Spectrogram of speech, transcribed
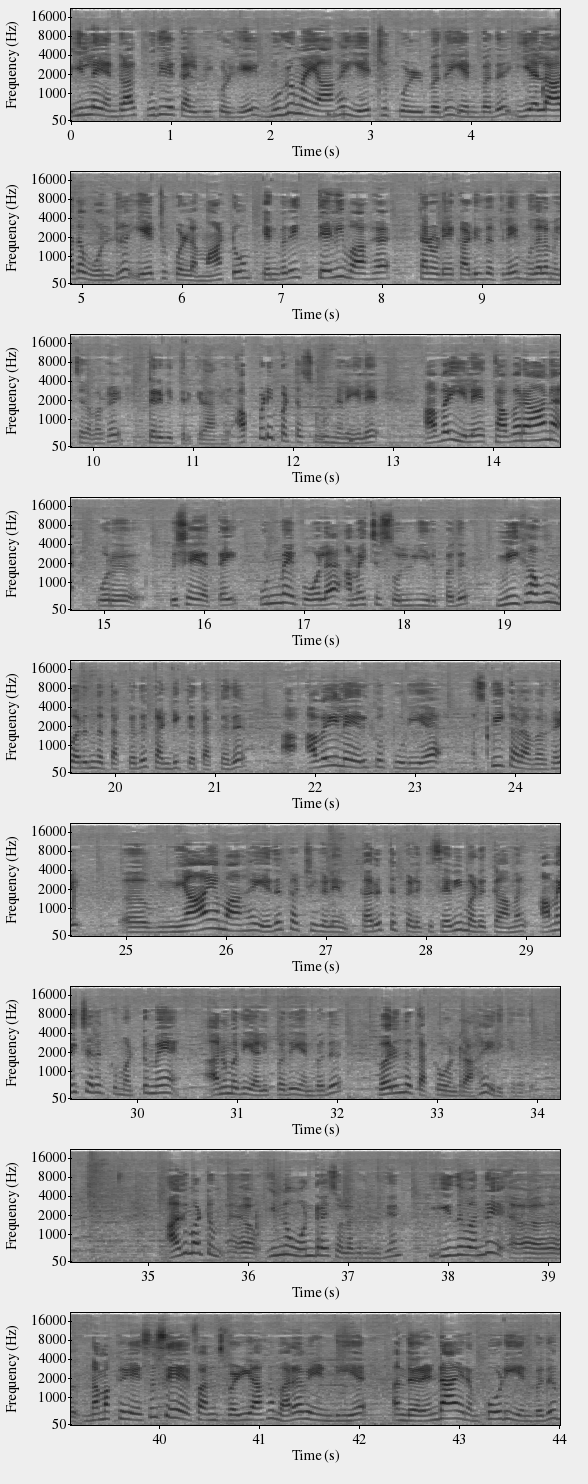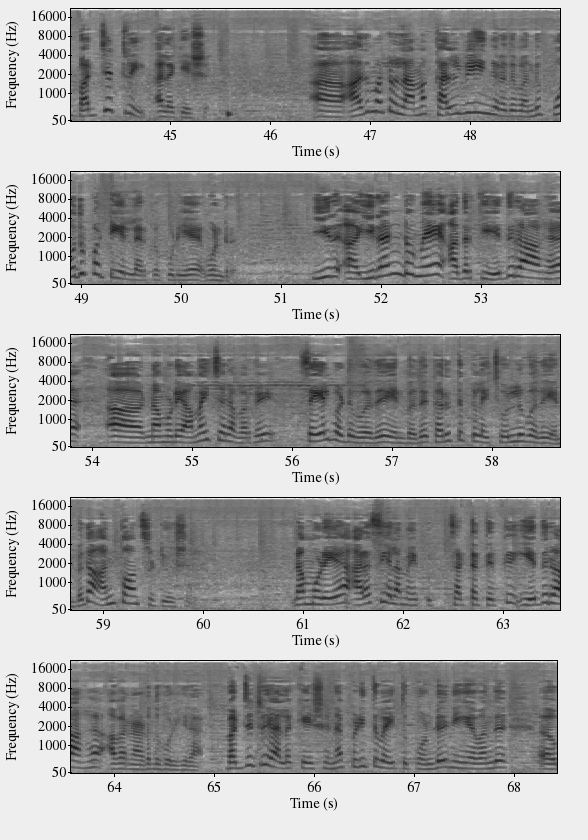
இல்லை என்றால் புதிய கல்விக் கொள்கையை முழுமையாக ஏற்றுக்கொள்வது என்பது இயலாத ஒன்று ஏற்றுக்கொள்ள மாட்டோம் என்பதை தெளிவாக தன்னுடைய கடிதத்திலே முதலமைச்சர் அவர்கள் தெரிவித்திருக்கிறார்கள். அப்படிப்பட்ட சூழ்நிலையிலே அவையிலே தவறான ஒரு விஷயத்தை உண்மை போல அமைச்சர் சொல்லியிருப்பது மிகவும் வருந்தத்தக்கது கண்டிக்கத்தக்கது. அ- அவையிலே இருக்கக்கூடிய ஸ்பீக்கர் அவர்கள் நியாயமாக எதிர்க்கட்சிகளின் கருத்துக்களுக்கு செவிமடுக்காமல் அமைச்சருக்கு மட்டுமே அனுமதி அளிப்பது என்பது வருந்தத்தக்க ஒன்றாக இருக்கிறது. அது மட்டும் இன்னும் ஒன்றை சொல்ல விரும்புகிறேன். இது வந்து நமக்கு எஸ்எஸ்ஏ ஃபண்ட்ஸ் வழியாக வர வேண்டிய அந்த ரெண்டாயிரம் கோடி என்பது பட்ஜெட்ரி அலகேஷன் அது மட்டும் இல்லாமல் கல்விங்கிறது வந்து பொதுப்பட்டியலில் இருக்கக்கூடிய ஒன்று. இரண்டுமே அதற்கு எதிராக நம்முடைய அமைச்சர் அவர்கள் செயல்படுவது என்பது கருத்துக்களை சொல்லுவது என்பது அன்கான்ஸ்டிடியூஷன் நம்முடைய அரசியலமைப்பு சட்டத்திற்கு எதிராக அவர் நடந்து கொள்கிறார். பட்ஜெட்டரி அலோகேஷனை பிடித்து வைத்துக்கொண்டு நீங்க வந்து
